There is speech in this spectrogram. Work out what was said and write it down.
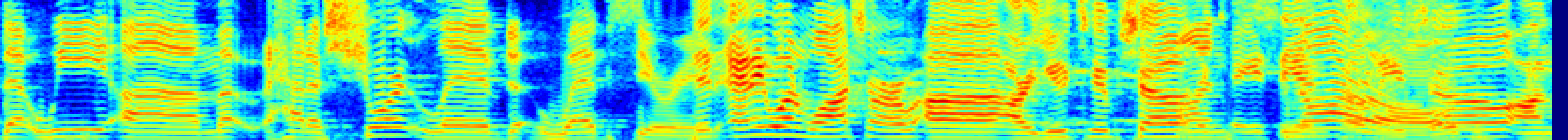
that we um had a short-lived web series. Did anyone watch our uh, our YouTube show, On the Casey and Tony show on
